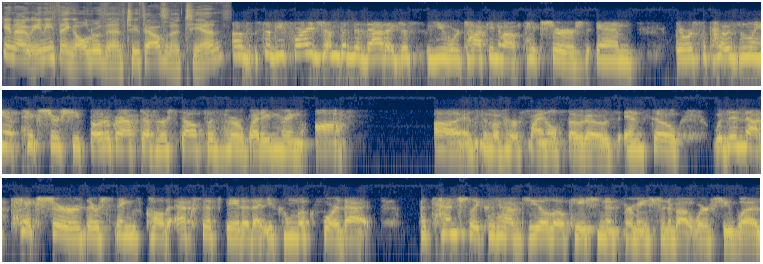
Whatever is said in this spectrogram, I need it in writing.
you know, anything older than 2010? Um, so before I jump into that, I just you were talking about pictures, and there was supposedly a picture she photographed of herself with her wedding ring off, uh, and some of her final photos. And so within that picture, there's things called EXIF data that you can look for that potentially could have geolocation information about where she was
